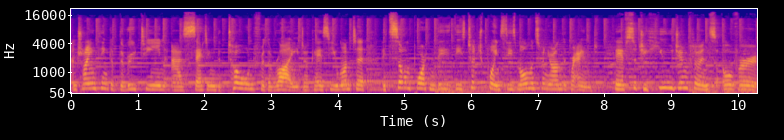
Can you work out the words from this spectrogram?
and try and think of the routine as setting the tone for the ride, okay? So you want to, it's so important, these, these touch points, these moments when you're on the ground, they have such a huge influence over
